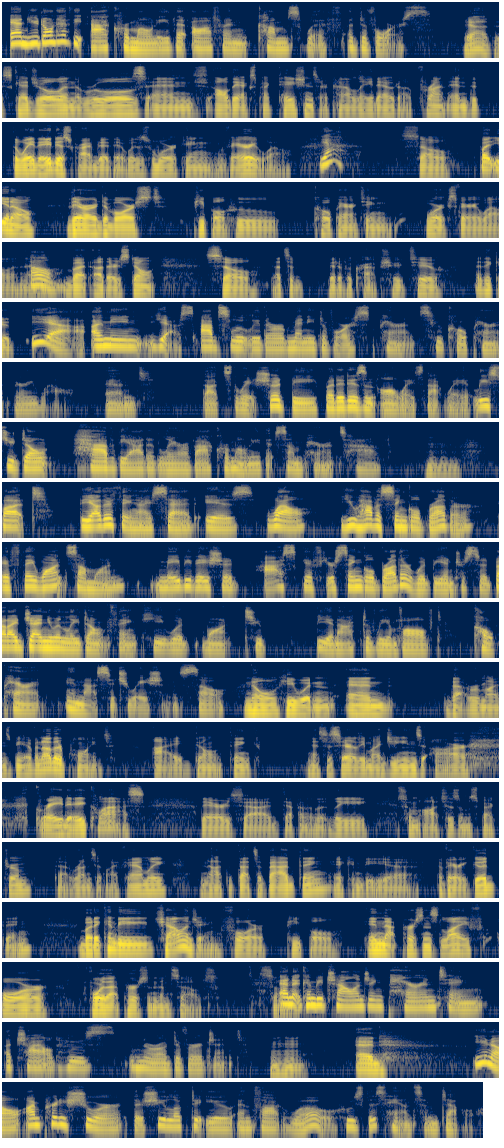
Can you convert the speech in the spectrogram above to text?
and you don't have the acrimony that often comes with a divorce. Yeah, the schedule and the rules and all the expectations are kind of laid out up front. And the, the way they described it, it was working very well. Yeah. So, but you know, there are divorced people who co-parenting works very well, and then, Oh. but others don't. So that's a bit of a crapshoot too. I think it. Yeah, I mean, yes, absolutely. There are many divorced parents who co parent very well. And that's the way it should be, but it isn't always that way. At least you don't have the added layer of acrimony that some parents have. Mm-hmm. But the other thing I said is well, you have a single brother. If they want someone, maybe they should ask if your single brother would be interested. But I genuinely don't think he would want to be an actively involved co parent in that situation. So, No, he wouldn't. And that reminds me of another point. I don't think necessarily my genes are grade A class. There's uh, definitely some autism spectrum that runs in my family. Not that that's a bad thing, it can be a, a very good thing, but it can be challenging for people in that person's life or for that person themselves. So, and it can be challenging parenting a child who's neurodivergent. and You know, I'm pretty sure that she looked at you and thought, whoa, who's this handsome devil?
